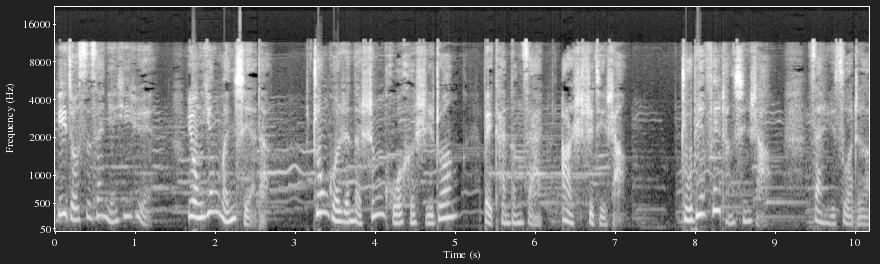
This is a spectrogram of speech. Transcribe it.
一九四三年一月，用英文写的《中国人的生活和时装》被刊登在《二十世纪》上，主编非常欣赏，赞誉作者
